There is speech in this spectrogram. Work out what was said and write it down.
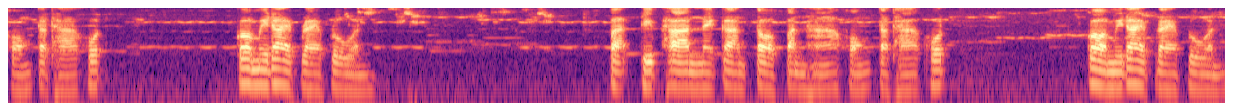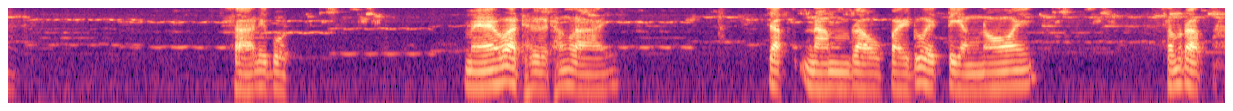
ของตถาคต ก็ไม่ได้แปรปรวนปฏิพานในการตอบปัญหาของตถาคต ก็ไม่ได้แปรปรวน สารีบุตร แม้ว่าเธอทั้งหลายจะนำเราไปด้วยเตียงน้อยสำหรับห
